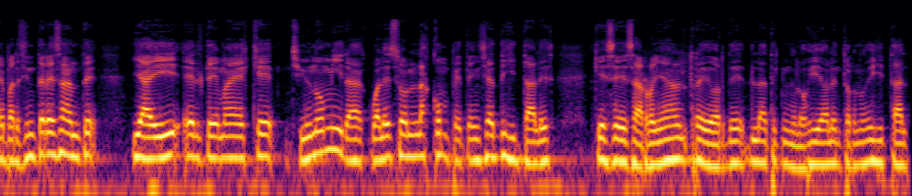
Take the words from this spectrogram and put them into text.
me parece interesante. Y ahí el tema es que si uno mira cuáles son las competencias digitales que se desarrollan alrededor de la tecnología o el entorno digital,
